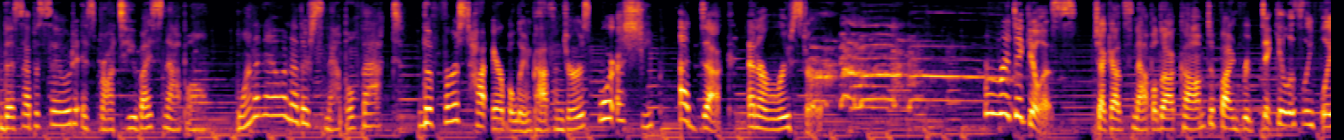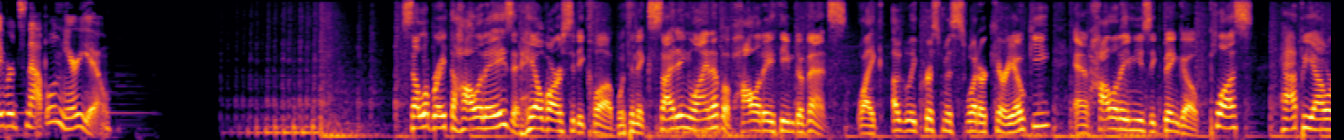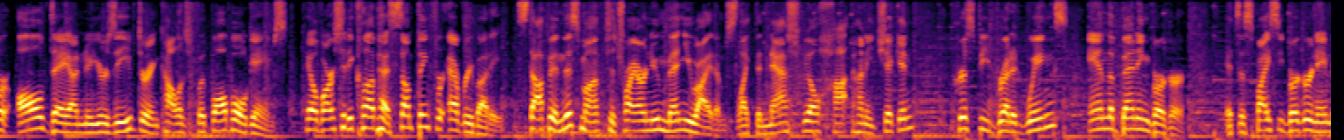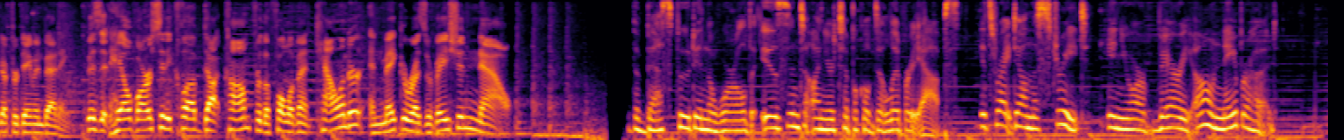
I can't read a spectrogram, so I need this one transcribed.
This episode is brought to you by Snapple. Want to know another Snapple fact? The first hot air balloon passengers were a sheep, a duck, and a rooster. Ridiculous. Check out snapple.com to find ridiculously flavored Snapple near you. Celebrate the holidays at Hail Varsity Club with an exciting lineup of holiday themed events like Ugly Christmas Sweater Karaoke and Holiday Music Bingo, plus happy hour all day on New Year's Eve during college football bowl games. Hail Varsity Club has something for everybody. Stop in this month to try our new menu items like the Nashville Hot Honey Chicken, crispy breaded wings, and the Benning Burger. It's a spicy burger named after Damon Benning. Visit HailVarsityClub.com for the full event calendar and make a reservation now. The best food in the world isn't on your typical delivery apps. It's right down the street in your very own neighborhood.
